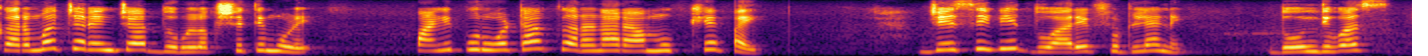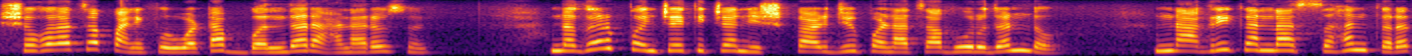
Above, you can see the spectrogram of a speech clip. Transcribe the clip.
कर्मचाऱ्यांच्या दुर्लक्षतेमुळे पाणीपुरवठा करणारा मुख्य पाईप जे सी बीद्वारे फुटल्याने दोन दिवस शहराचा पाणीपुरवठा बंद राहणार असून नगरपंचायतीच्या निष्काळजीपणाचा भुर्दंड नागरिकांना सहन करत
